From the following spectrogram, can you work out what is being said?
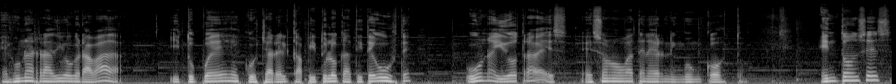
es una radio grabada. Y tú puedes escuchar el capítulo que a ti te guste una y otra vez. Eso no va a tener ningún costo. Entonces,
